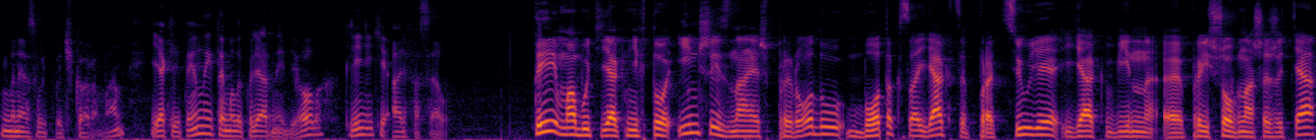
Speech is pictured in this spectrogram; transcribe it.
Мене звуть Лучко Роман. Я клітинний та молекулярний біолог клініки Альфа Сел. Ти, мабуть, як ніхто інший, знаєш природу ботокса, як це працює, як він е, прийшов в наше життя.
